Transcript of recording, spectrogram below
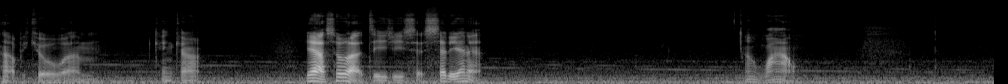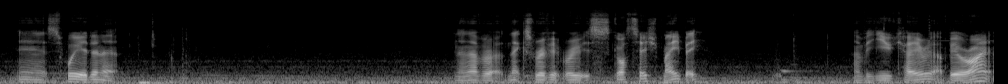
That'll be cool, um, King Carrot. Yeah, I saw that DG city, innit? Oh, wow. Yeah, it's weird, isn't it? Another next rivet route is Scottish, maybe. Another UK route, that'd be alright.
